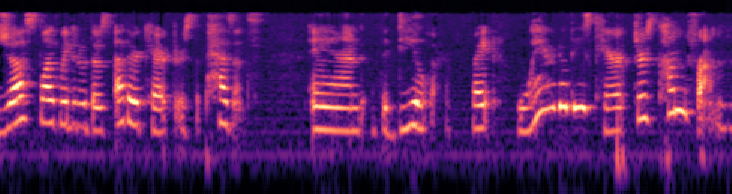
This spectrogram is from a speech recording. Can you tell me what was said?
just like we did with those other characters, the peasants and the dealer, right? Where do these characters come from?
